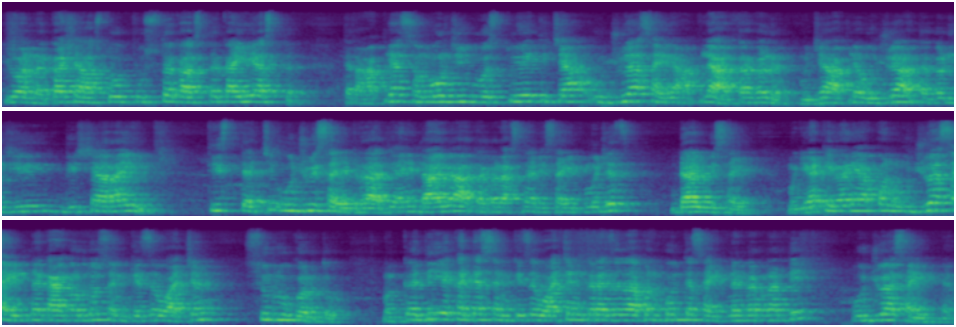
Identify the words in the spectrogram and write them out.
किंवा नकाशा असतो पुस्तक असतं काही असतं तर आपल्यासमोर जी वस्तू आहे तिच्या उजव्या साईड आपल्या हाताकडे म्हणजे आपल्या उजव्या हाताकडे जी दिशा राहील तीच त्याची उजवी साईड राहते आणि डाव्या हाताकडे असणारी साईड म्हणजेच डावी साईड. मग या ठिकाणी आपण उजव्या साईडनं काय करतो? संख्येचं वाचन सुरू करतो. मग कधी एखाद्या संख्येचं वाचन करायचं तर आपण कोणत्या साईडनं करणार ते? उजव्या साईडनं.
